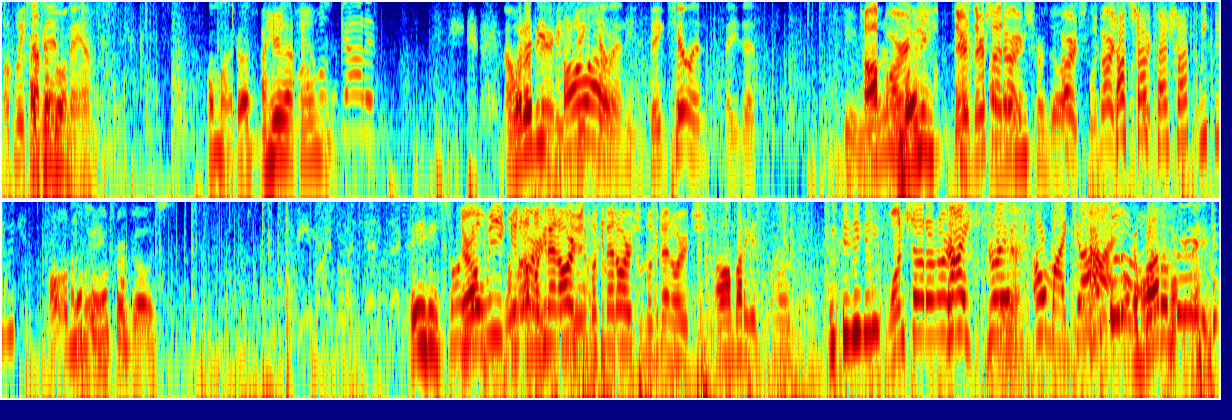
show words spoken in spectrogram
Both weak I top mid, fam. Oh my god. I hear that, fam. Almost got it. No What are these there. He's call big outs? chillin'. He's big chillin'. He's dead. Dude, Top what are arch. you- waiting- Their their side I'm arch. for Ghost. Arch. Look arch. Shots, look shots, arch. shots, shots. Weak, weak, weak. Oh, I'm multiple, waiting for multiple. ghost. Hey, they spawned They're all weak Hold. I'm looking at Arch, Arch. dude. I'm looking at Arch. I'm looking at Arch. Oh, I'm about to get smoked. Weak, weak, weak, weak. One shot on our. Nice, Drake! Oh my god! Go bottom mid!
